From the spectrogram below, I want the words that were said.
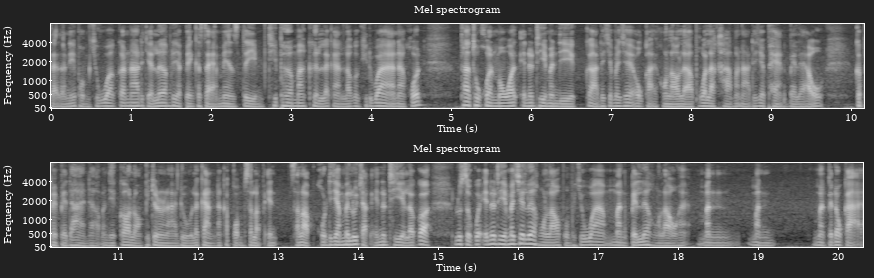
แต่ตอนนี้ผมคิดว่าก็น่าที่จะเริ่มที่จะเป็นกระแสเมนสตรีมที่เพิ่มมากขึ้นแล้วกัน แล้วก็คิดว่าอนาคต ถ้าทุกคนมองว่า NFT มันดีก็อาจที่จะไม่ใช่โอกาสของเราแล้วเพราะว่าราคามันอาจที่จะแพงไปแล้ว ก็เป็นไปได้นะครับอันนี้ก็ลองพิจารณาดูแล้วกันนะครับผมสำหรับสำหรับคนที่ยังไม่รู้จัก NFT แล้วก็รู้สึกว่า NFT ไม่ใช่เรื่องของเรา ผมคิดว่ามันเป็นเรื่องของเราฮะมันมันมันเป็นโอกาส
